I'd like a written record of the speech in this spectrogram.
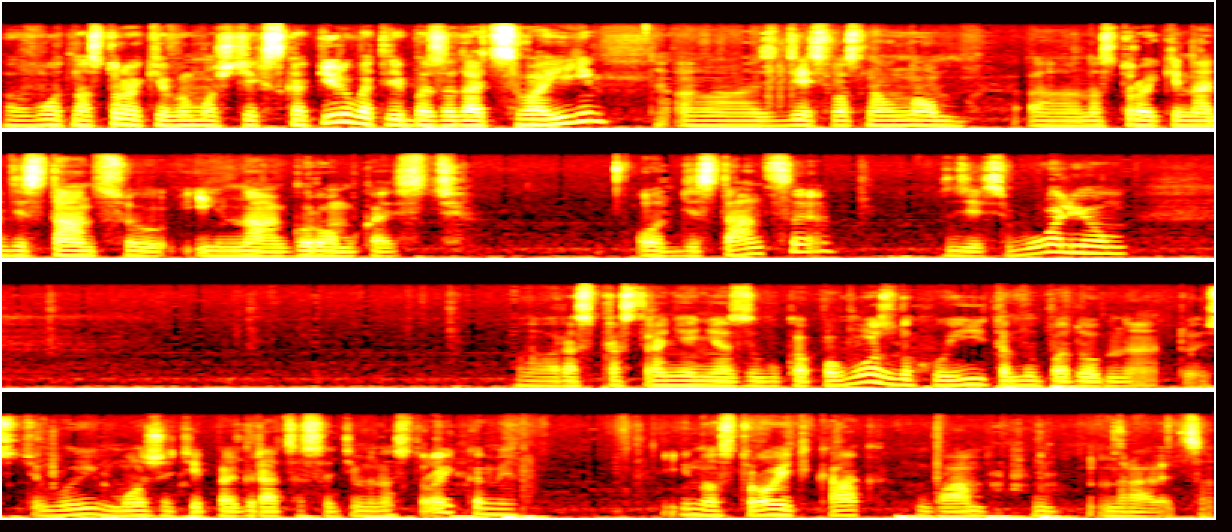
Вот настройки вы можете их скопировать, либо задать свои. А, здесь в основном а, настройки на дистанцию и на громкость от дистанции. Здесь volume, а, распространение звука по воздуху и тому подобное. То есть вы можете поиграться с этими настройками и настроить как вам нравится.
